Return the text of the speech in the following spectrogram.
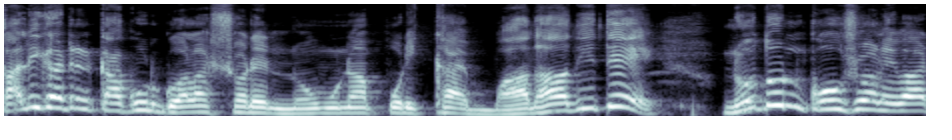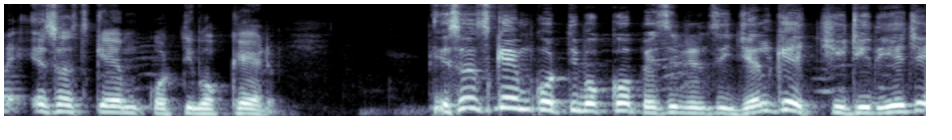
কালীঘাটের কাকুর গলার স্বরের নমুনা পরীক্ষায় বাধা দিতে নতুন কৌশল এবার এসএসকেএম কর্তৃপক্ষের। এসএসকেএম কর্তৃপক্ষ প্রেসিডেন্সি জেলকে চিঠি দিয়েছে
